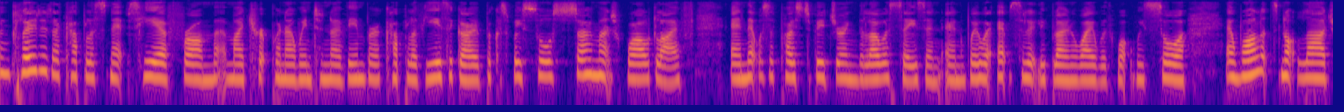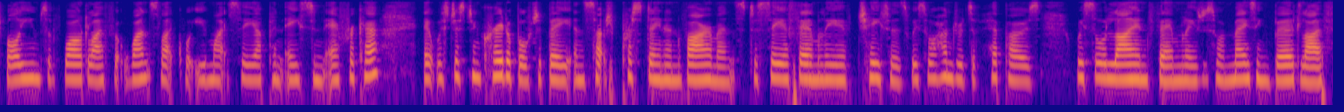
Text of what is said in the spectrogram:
included a couple of snaps here from my trip when I went in November a couple of years ago because we saw so much wildlife and that was supposed to be during the lower season and we were absolutely blown away with what we saw. And while it's not large volumes of wildlife at once like what you might see up in Eastern Africa, it was just incredible to be in such pristine environments, to see a family of cheetahs. We saw hundreds of hippos, we saw lion families, we saw amazing bird life.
